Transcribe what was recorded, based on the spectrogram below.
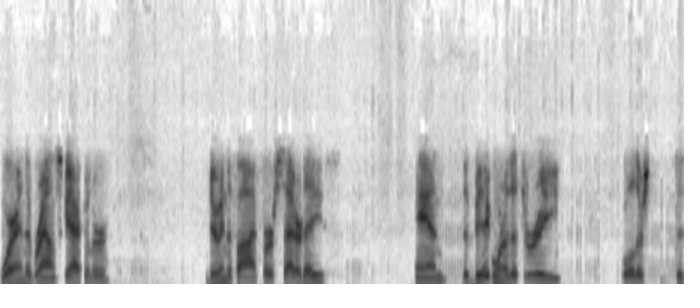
wearing the brown scapular, doing the five first Saturdays, and the big one of the three. Well, there's the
